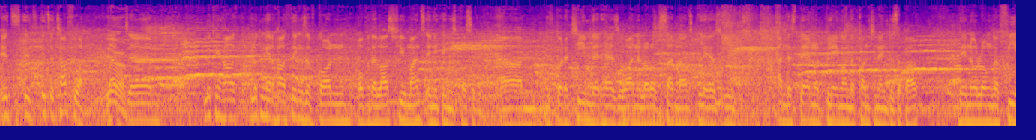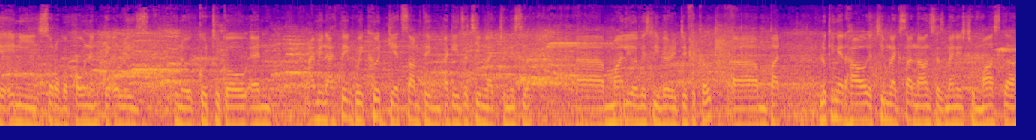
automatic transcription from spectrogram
It's it's, it's a tough one, but um, looking how looking at how things have gone over the last few months, anything is possible. Um, we've got a team that has won a lot of Sundowns players who understand what playing on the continent is about. They no longer fear any sort of opponent. They're always, you know, good to go. And I mean, I think we could get something against a team like Tunisia. Uh, Mali, obviously, very difficult. Um, but looking at how a team like Sundowns has managed to master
